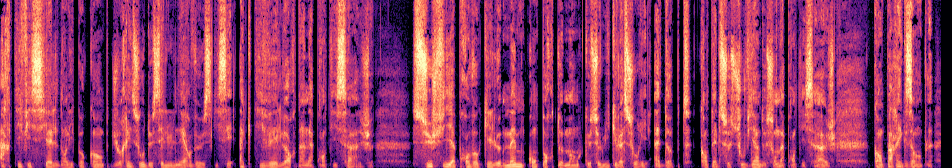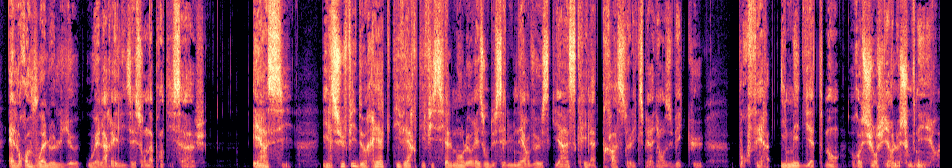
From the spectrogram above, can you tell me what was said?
artificielle dans l'hippocampe du réseau de cellules nerveuses qui s'est activé lors d'un apprentissage suffit à provoquer le même comportement que celui que la souris adopte quand elle se souvient de son apprentissage, quand par exemple elle revoit le lieu où elle a réalisé son apprentissage. Et ainsi, Il suffit de réactiver artificiellement le réseau de cellules nerveuses qui a inscrit la trace de l'expérience vécue pour faire immédiatement ressurgir le souvenir.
